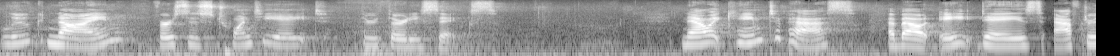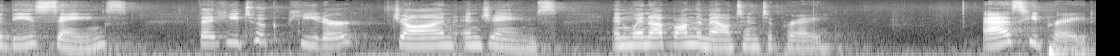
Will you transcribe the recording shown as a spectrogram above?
Luke 9, verses 28 through 36. Now it came to pass, about eight days after these sayings, that he took Peter, John, and James and went up on the mountain to pray. As he prayed,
